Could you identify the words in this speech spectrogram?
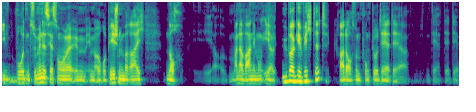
die wurden zumindest jetzt so im, im europäischen Bereich noch meiner Wahrnehmung eher übergewichtet, gerade auch so ein Punkt der, der der, der, der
